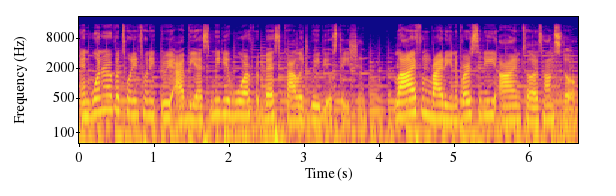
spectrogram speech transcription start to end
and winner of a 2023 IBS Media Award for Best College Radio Station. Live from Rider University, I'm Taylor Tunstall.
